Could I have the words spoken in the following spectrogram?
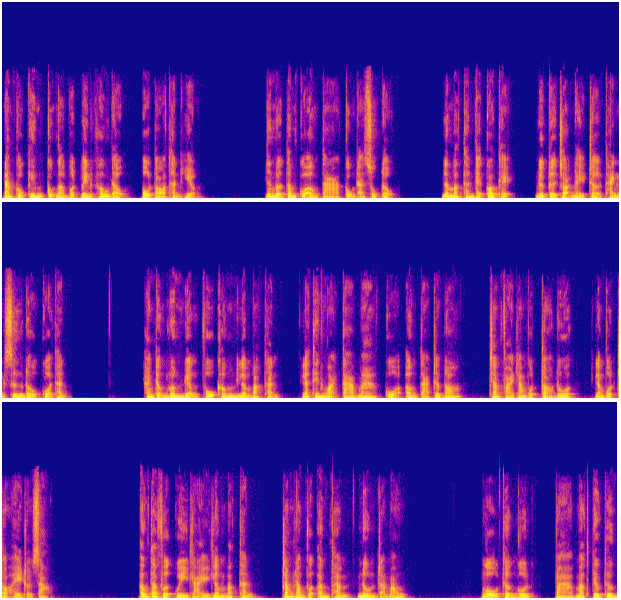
Nam Cổ Kim cũng ở một bên khấu đầu, hô to thần hiệu. Nhưng nội tâm của ông ta cũng đã sụp đổ. Lâm Bắc Thần lại có thể được lựa chọn để trở thành sứ đồ của thần. Hành động luôn miệng phù khống Lâm Bắc Thần là thiên ngoại tà ma của ông ta trước đó, chẳng phải là một trò đua, là một trò hề rồi sao? Ông ta vừa quỳ lại Lâm Bắc Thần, trong lòng vừa âm thầm nôn ra máu. Ngô Thượng Ngôn và Mạc Tiêu thương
